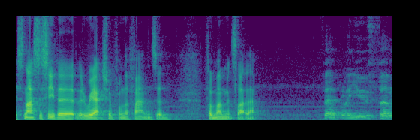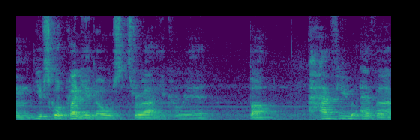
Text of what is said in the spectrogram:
it's nice to see the, the reaction from the fans and for moments like that. Fair play. You've um, you've scored plenty of goals throughout your career, but have you ever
